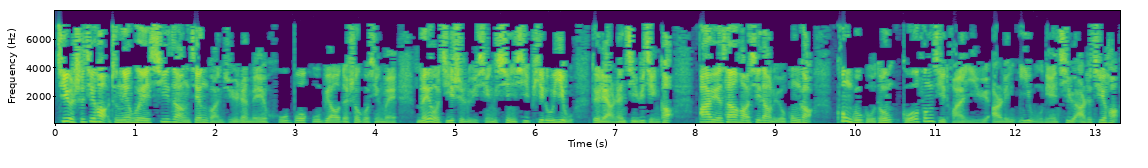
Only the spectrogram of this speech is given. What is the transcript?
七月十七号，证监会西藏监管局认为胡波、胡彪的收购行为没有及时履行信息披露义务，对两人给予警告。八月三号，西藏旅游公告，控股股东国风集团已于二零一五年七月二十七号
